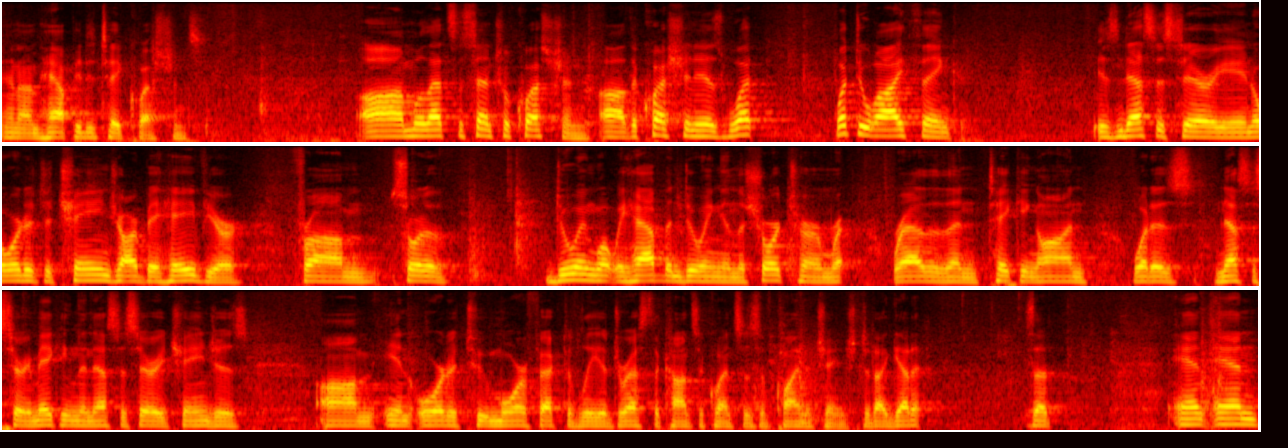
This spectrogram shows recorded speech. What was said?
And I'm happy to take questions. Um, well, that's the central question. Uh, the question is what, what do I think is necessary in order to change our behavior from sort of doing what we have been doing in the short term rather than taking on what is necessary, making the necessary changes um, in order to more effectively address the consequences of climate change. Did I get it? Is that? And, and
